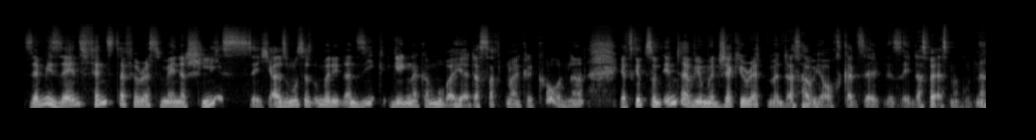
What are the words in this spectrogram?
Sami Zayns Fenster für WrestleMania schließt sich. Also muss jetzt unbedingt ein Sieg gegen Nakamura her. Das sagt Michael Cohen. Ne? Jetzt gibt es so ein Interview mit Jackie Redmond. Das habe ich auch ganz selten gesehen. Das war erstmal gut. Ne?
